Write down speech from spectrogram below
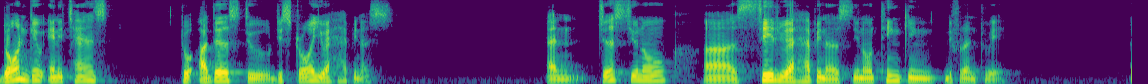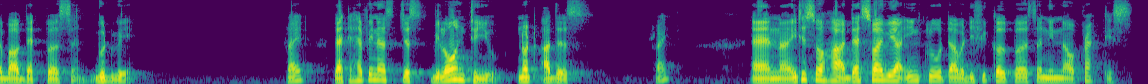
don't give any chance to others to destroy your happiness. And just, you know, uh, seal your happiness, you know, thinking different way about that person, good way. Right? That happiness just belong to you, not others. Right? And uh, it is so hard. That's why we are include our difficult person in our practice.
